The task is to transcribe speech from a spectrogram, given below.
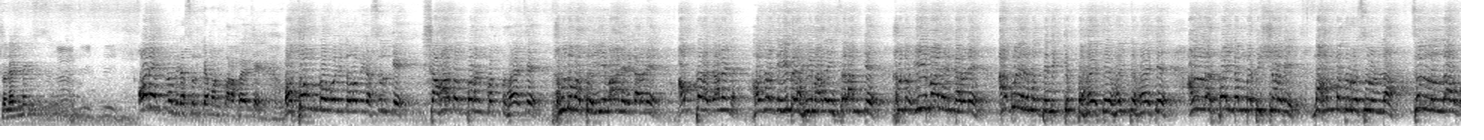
শোনেন নাই? অনেক নবী রাসুল কেমন করা হয়েছে? অসংখ্য গণিত নবী রাসুলকে শাহাদত বরণ করতে হয়েছে। শুধুমাত্র ইমানের কারণে। আপনারা জানেন হজরত ইব্রাহিম আলাই ইসলামকে শুধু ইমানের কারণে আগুনের মধ্যে নিক্ষিপ্ত হয়েছে, হইতে হয়েছে। আল্লাহর পৈগম্বর বিশ্বনবী মোহাম্মদুর রসুল্লাহ সাল্লাল্লাহু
